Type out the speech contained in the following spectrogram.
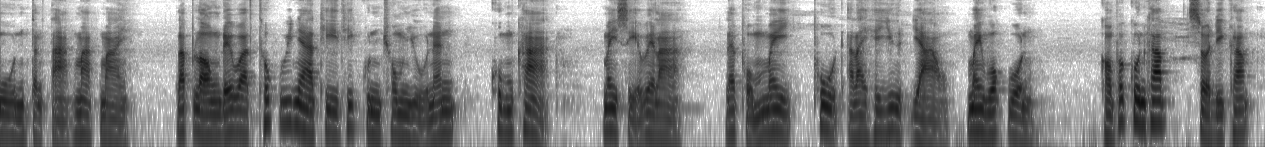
มูลต่างๆ มากมาย รับรองได้ว่าทุกวินาทีที่คุณชมอยู่นั้น คุ้มค่า ไม่เสียเวลา และผมไม่พูดอะไรให้ยืดยาว ไม่วกวน ขอบพระคุณครับ สวัสดีครับ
